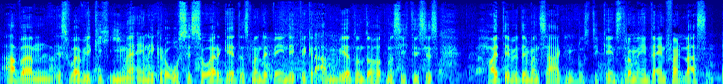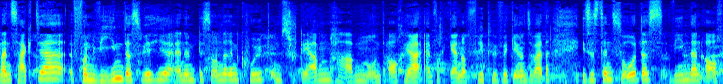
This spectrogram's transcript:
aber ähm, es war wirklich immer eine große Sorge, dass man lebendig begraben wird und da hat man sich dieses heute würde man sagen, lustige Instrument einfallen lassen. Man sagt ja von Wien, dass wir hier einen besonderen Kult ums Sterben haben und auch ja einfach gerne auf Friedhöfe gehen und so weiter. Ist es denn so, dass Wien dann auch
